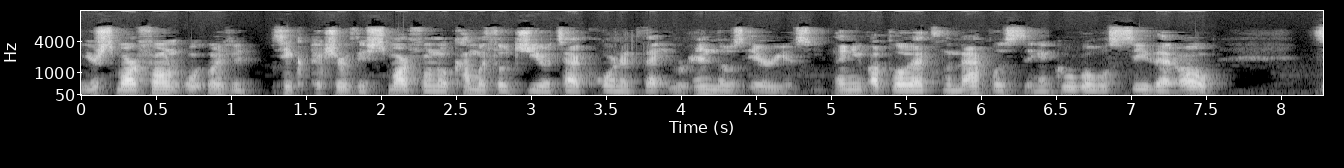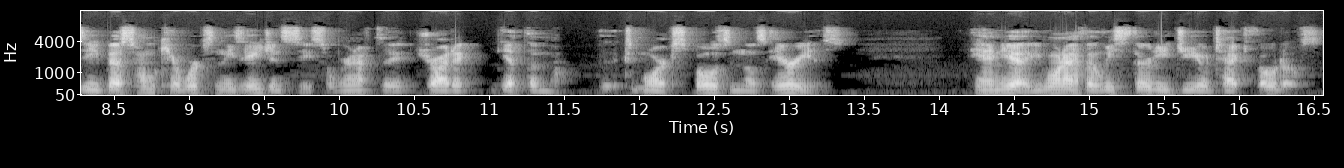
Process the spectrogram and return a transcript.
Your smartphone, if you take a picture with your smartphone, it'll come with those geotag coordinates that you were in those areas. Then you upload that to the map listing, and Google will see that, oh, Z Best Home Care works in these agencies, so we're gonna have to try to get them more exposed in those areas. And yeah, you want to have at least 30 geotagged photos.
